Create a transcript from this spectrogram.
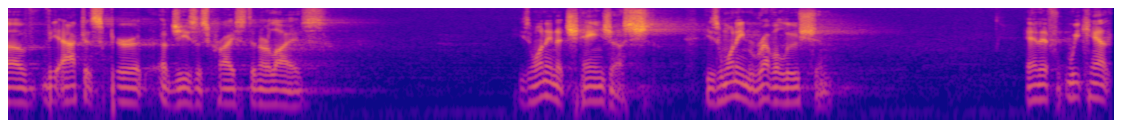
of the active spirit of Jesus Christ in our lives. He's wanting to change us, He's wanting revolution. And if we can't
